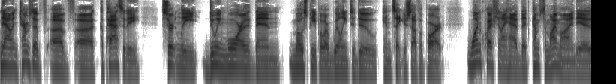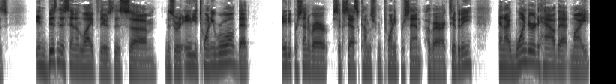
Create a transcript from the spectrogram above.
Now, in terms of of uh, capacity, certainly doing more than most people are willing to do can set yourself apart. One question I have that comes to my mind is in business and in life, there's this, um, this sort of 80 20 rule that 80% of our success comes from 20% of our activity. And I wondered how that might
